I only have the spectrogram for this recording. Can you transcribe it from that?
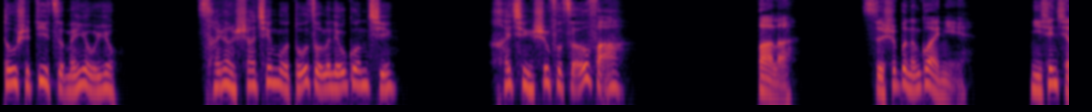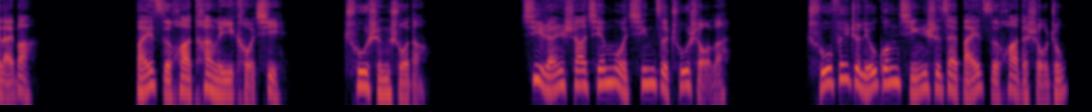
都是弟子没有用，才让杀阡陌夺走了流光琴，还请师傅责罚。罢了，此事不能怪你，你先起来吧。白子画叹了一口气，出声说道：“既然杀阡陌亲自出手了，除非这流光琴是在白子画的手中，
